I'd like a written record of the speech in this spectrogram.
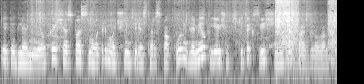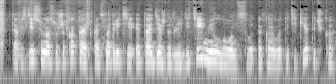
Это для мелкой. Сейчас посмотрим. Очень интересно распакуем. Для мелкой я еще в Тикитекс вещи не заказывала. Так, здесь у нас уже какая ткань. Смотрите, это одежда для детей. Мелонс. Вот такая вот этикеточка.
